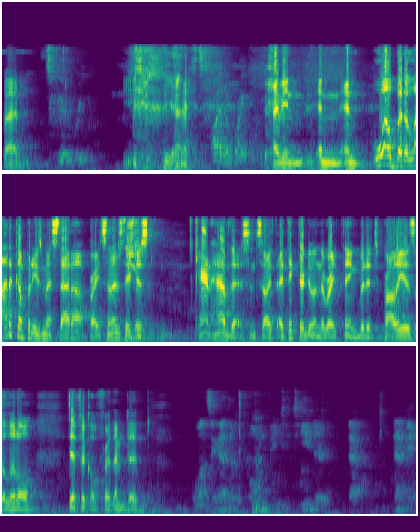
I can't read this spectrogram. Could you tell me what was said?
But good read. Yeah. It's probably the right one. I mean, and and well, but a lot of companies mess that up, right? Sometimes they just can't have this, and so I, I think they're doing the right thing, but it probably is a little difficult for them to. Once they got their own VTT, there, that, that may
